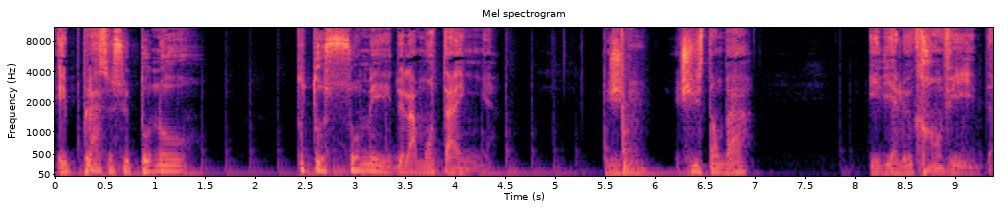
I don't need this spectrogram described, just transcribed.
et place ce tonneau tout au sommet de la montagne. Juste en bas, il y a le grand vide.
